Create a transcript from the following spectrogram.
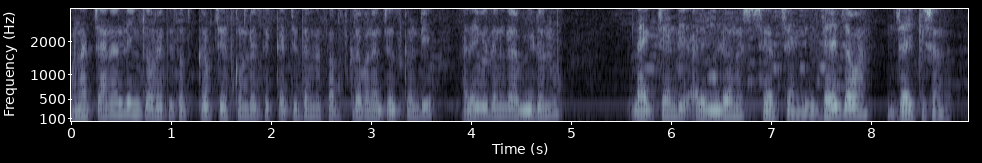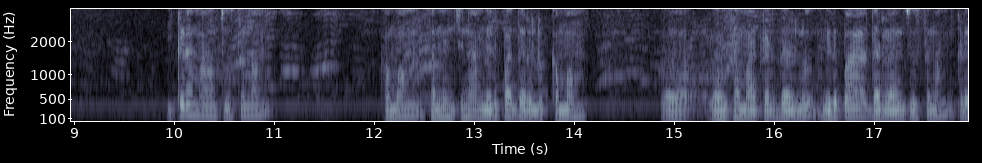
మన ఛానల్ని ఇంకెవరైతే సబ్స్క్రైబ్ చేసుకుంటే ఖచ్చితంగా సబ్స్క్రైబ్ అనేది చేసుకోండి. అదేవిధంగా వీడియోను లైక్ చేయండి అదే వీడియోను షేర్ చేయండి. జై జవాన్ జై కిషన్. ఇక్కడ మనం చూస్తున్నాం ఖమ్మం సంబంధించిన మిరప ధరలు ఖమ్మం వ్యవసాయ మార్కెట్ ధరలు మిరప ధరలను చూస్తున్నాం. ఇక్కడ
